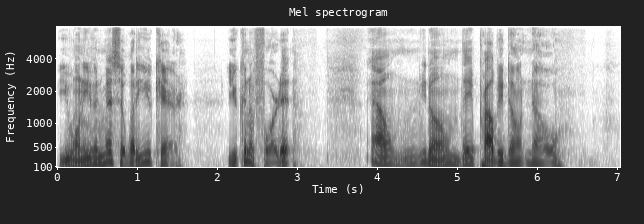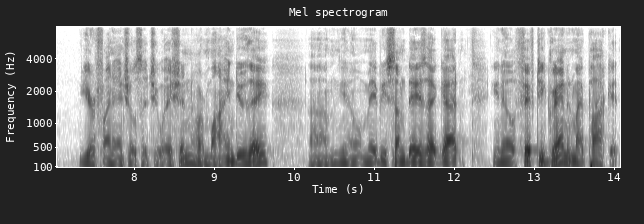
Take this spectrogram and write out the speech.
you won't even miss it. What do you care? You can afford it. Now you know they probably don't know your financial situation or mine, do they? Um, you know, maybe some days I got, you know, 50 grand in my pocket.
